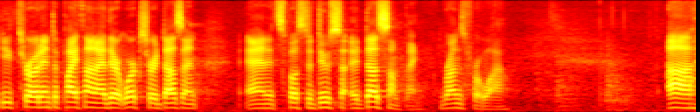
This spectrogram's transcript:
you throw it into Python, either it works or it doesn't and it's supposed to do so, it does something, runs for a while. Uh,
